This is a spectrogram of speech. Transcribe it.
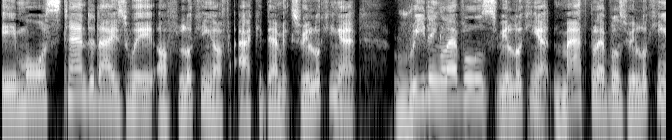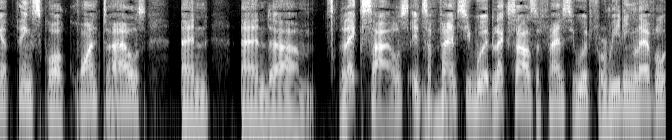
a more standardized way of looking of academics. We're looking at reading levels, we're looking at math levels, we're looking at things called quantiles and and um, lexiles. It's a fancy word. Lexile is a fancy word for reading level.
